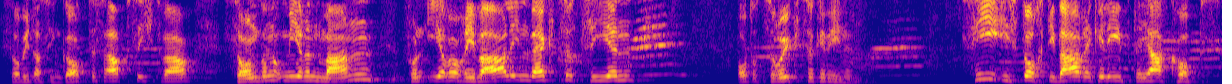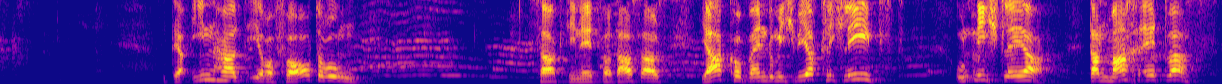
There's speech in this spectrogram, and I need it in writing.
so wie das in Gottes Absicht war, sondern um ihren Mann von ihrer Rivalin wegzuziehen oder zurückzugewinnen. Sie ist doch die wahre Geliebte Jakobs. Und der Inhalt ihrer Forderung sagt in etwa das aus, Jakob, wenn du mich wirklich liebst, und nicht Lea, dann mach etwas.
